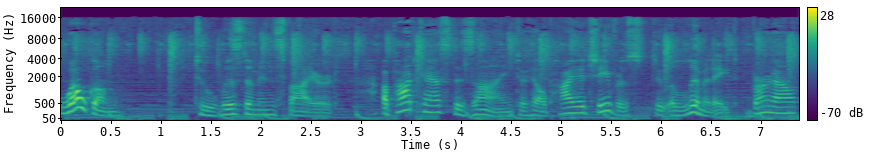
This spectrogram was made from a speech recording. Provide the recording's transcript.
Welcome to Wisdom Inspired, a podcast designed to help high achievers to eliminate burnout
